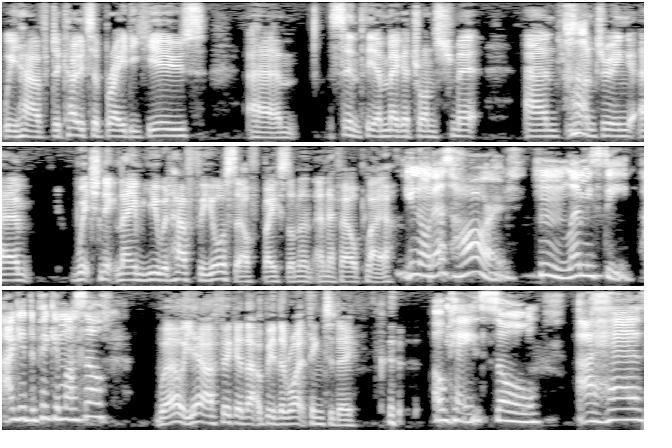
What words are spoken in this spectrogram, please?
we have dakota brady hughes um, cynthia megatron schmidt and wondering um, which nickname you would have for yourself based on an NFL player. You know, that's hard. Hmm, let me see. I get to pick it myself? Well, yeah, I figured that would be the right thing to do. okay, so I have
